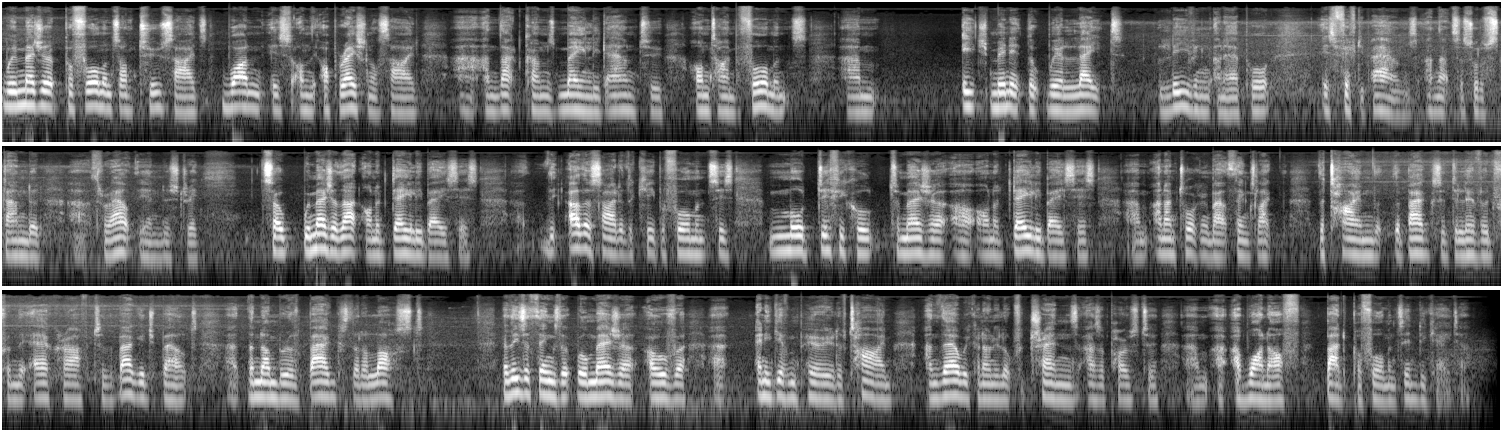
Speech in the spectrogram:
We measure performance on two sides. One is on the operational side, uh, and that comes mainly down to on-time performance. Um, each minute that we're late leaving an airport is £50, and that's a sort of standard uh, throughout the industry. So we measure that on a daily basis. The other side of the key performance is more difficult to measure uh, on a daily basis, um, and I'm talking about things like the time that the bags are delivered from the aircraft to the baggage belt, uh, the number of bags that are lost. Now, these are things that we'll measure over uh, any given period of time, and there we can only look for trends as opposed to um, a, a one-off bad performance indicator.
